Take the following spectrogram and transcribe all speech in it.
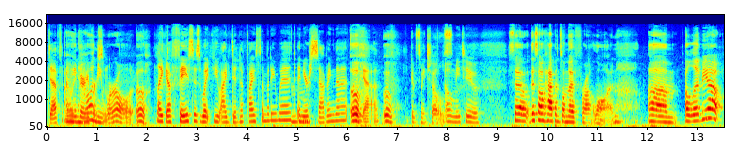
definitely I mean, very how in personal. the world? Ugh. Like a face is what you identify somebody with, and you're stabbing that. Oh Mm-hmm. Yeah. Ugh. Gives me chills. Oh, me too. So this all happens on the front lawn. Um, Olivia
